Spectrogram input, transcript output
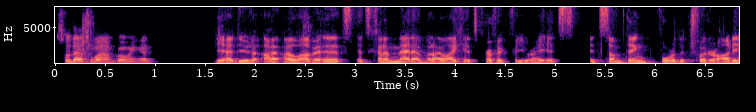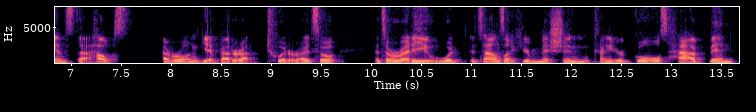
So that's why I'm going in. Yeah, dude, I, I love it, and it's it's kind of meta, but I like it. It's perfect for you, right? It's it's something for the Twitter audience that helps everyone get better at Twitter, right? So it's already what it sounds like your mission, kind of your goals have been.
